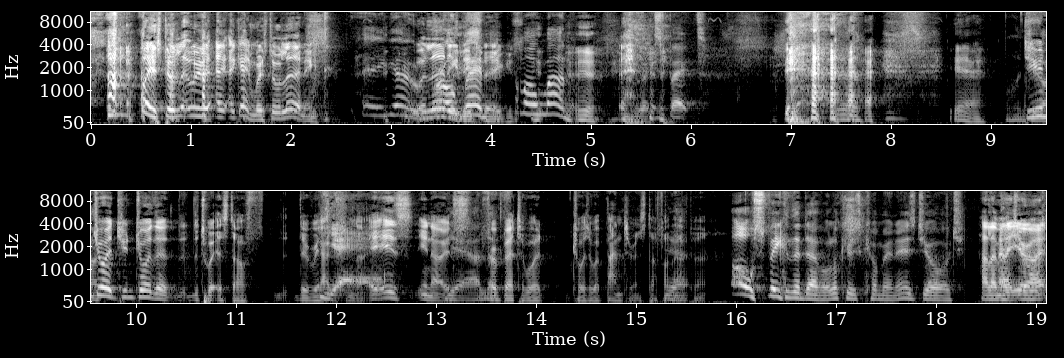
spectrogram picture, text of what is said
well, you're still, we're, again, we're still learning. There you go. We're We're learning old these men. things. I'm old man. Yeah. You expect? yeah. Yeah. Do you I- enjoy? Do you enjoy the the Twitter stuff, the reaction? Yeah. It is, you know, it's Yeah, for a better word, choice of word, banter and stuff like Yeah. that. But Oh, speak of the devil, look who's coming. in. Here's George. Hello, mate. You're right.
